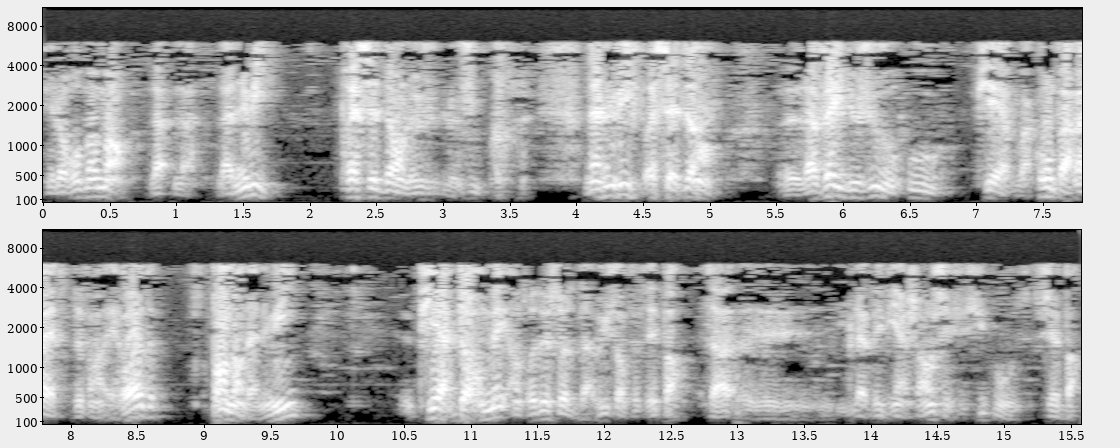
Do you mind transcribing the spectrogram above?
Et alors au moment, la, nuit précédant le, jour, la nuit précédant euh, la veille du jour où Pierre doit comparaître devant Hérode, pendant la nuit, Pierre dormait entre deux soldats. Lui, s'en faisait pas. Ça, euh, il avait bien changé, je suppose. Je sais pas.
